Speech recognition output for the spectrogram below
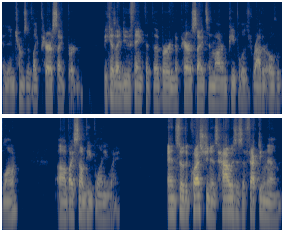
in terms of like parasite burden. Because I do think that the burden of parasites in modern people is rather overblown uh, by some people anyway. And so the question is, how is this affecting them?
